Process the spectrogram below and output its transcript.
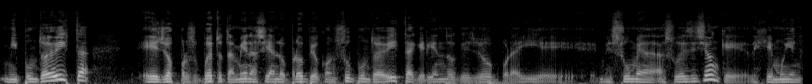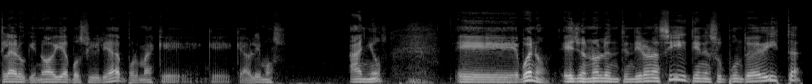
mi punto de vista. Ellos, por supuesto, también hacían lo propio con su punto de vista, queriendo que yo por ahí eh, me sume a, su decisión, que dejé muy en claro que no había posibilidad, por más que, que, hablemos años. Eh, bueno, ellos no lo entendieron así, tienen su punto de vista,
